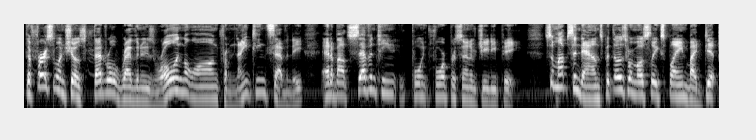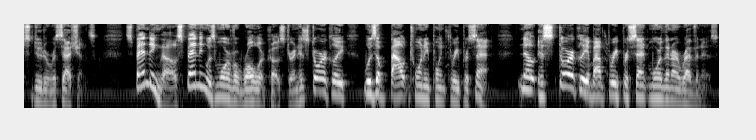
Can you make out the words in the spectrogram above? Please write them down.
The first one shows federal revenues rolling along from 1970 at about 17.4% of GDP. Some ups and downs, but those were mostly explained by dips due to recessions. Spending, though, spending was more of a roller coaster and historically was about 20.3%. Note, historically about 3% more than our revenues.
